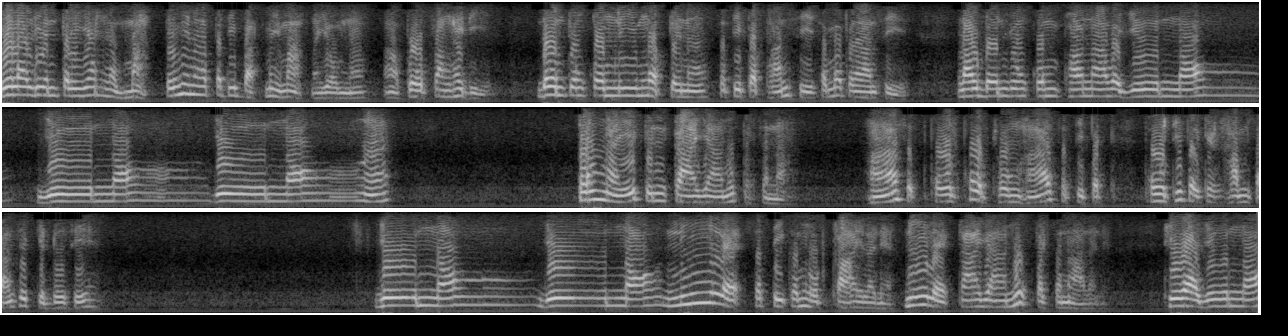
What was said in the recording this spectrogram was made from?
เวลาเรียนปริยัติเรามากแต่เวลาปฏิบัติไม่มากนะโยมนะอ่าโปรดฟังให้ดี เดินจงกรมนี้หมดเลยนะสติปัฏฐานสีสมปัฏฐานสีเราเดินจงกรมภาวนาว่ายืนน้อง ยืนน้อยืนน้อนะตรงไหนเป็นกายานุปัสสนา หาสโพโพชงหาสติปัฏโพธิปัจจคำสามสิบเจ็ดดูสิ ยืนน้อยืนน้อนี้แหละสติกำหนดกายละเนี่ย นี่แหละกายานุปัสสนาละเนี่ย ที่ว่ายืนน้อ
